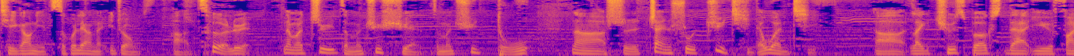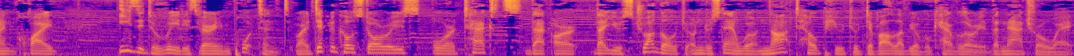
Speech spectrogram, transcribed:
提高你词汇量的一种啊策略。那么至于怎么去选，怎么去读，那是战术具体的问题。啊，like choose books that you find quite easy to read is very important, right? Difficult stories or texts that are that you struggle to understand will not help you to develop your vocabulary the natural way.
